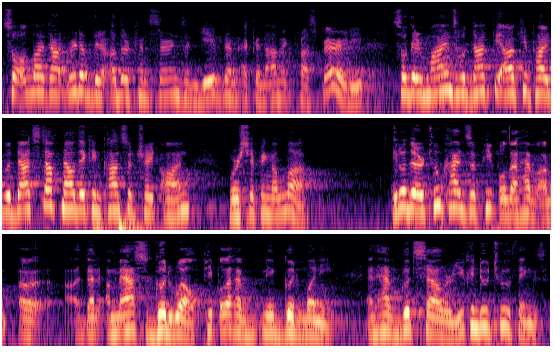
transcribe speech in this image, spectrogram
So Allah got rid of their other concerns and gave them economic prosperity. So their minds would not be occupied with that stuff. Now they can concentrate on worshipping Allah. You know, there are two kinds of people that have um, uh, uh, that amass good wealth. People that have make good money and have good salary. You can do two things.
